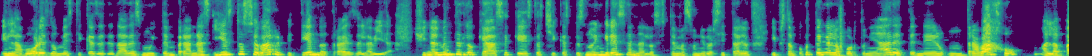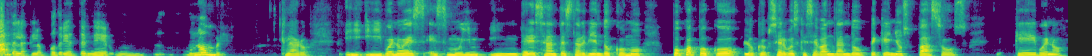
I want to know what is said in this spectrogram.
en labores domésticas de edades muy tempranas y esto se va repitiendo a través de la vida. Finalmente es lo que hace que estas chicas pues no ingresen a los sistemas universitarios y pues tampoco tengan la oportunidad de tener un trabajo a la par de la que lo podría tener un, hombre. Claro, y, bueno, es, es, muy interesante estar viendo cómo poco a poco lo que observo es que se van dando pequeños pasos que, bueno,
